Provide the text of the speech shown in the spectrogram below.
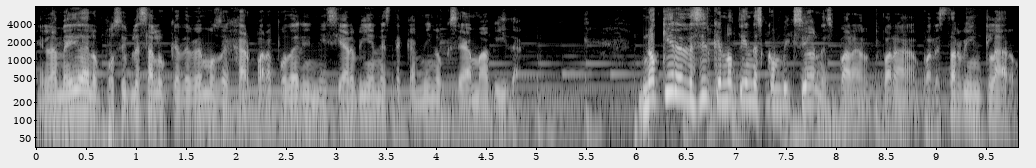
en la medida de lo posible, es algo que debemos dejar para poder iniciar bien este camino que se llama vida. No quiere decir que no tienes convicciones, para, para, para estar bien claro.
